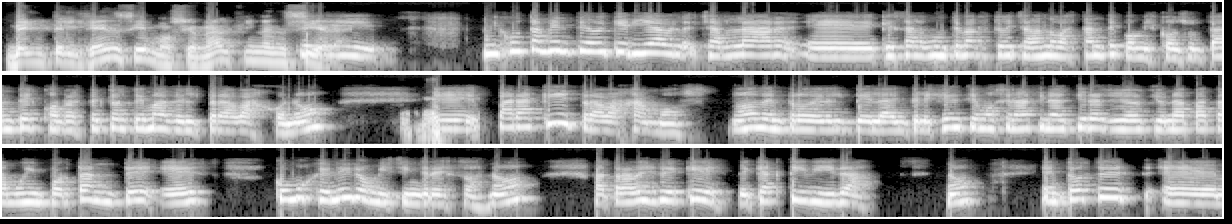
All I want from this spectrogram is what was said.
De inteligencia emocional financiera. Sí. Y justamente hoy quería charlar, eh, que es algún tema que estoy charlando bastante con mis consultantes con respecto al tema del trabajo, ¿no? Eh, ¿Para qué trabajamos? ¿no? Dentro de, la inteligencia emocional financiera, yo creo que una pata muy importante es cómo genero mis ingresos, ¿no? ¿A través de qué? ¿De qué actividad? ¿No? Entonces, eh,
